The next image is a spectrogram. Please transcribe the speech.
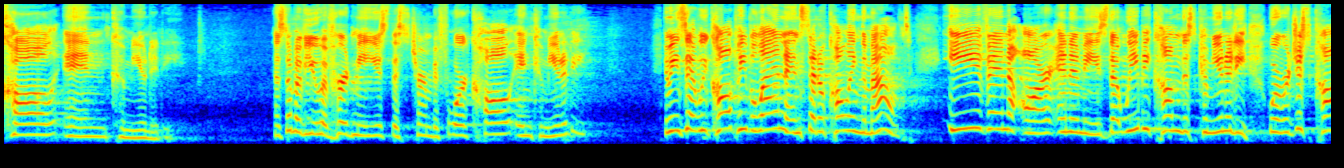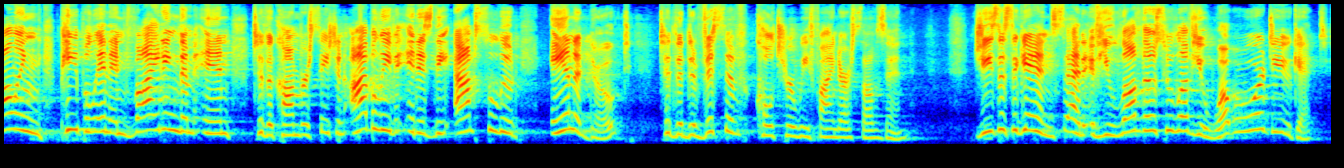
call in community. Now, some of you have heard me use this term before call in community. It means that we call people in instead of calling them out. Even our enemies, that we become this community where we're just calling people in, inviting them in to the conversation. I believe it is the absolute antidote to the divisive culture we find ourselves in. Jesus again said, If you love those who love you, what reward do you get?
